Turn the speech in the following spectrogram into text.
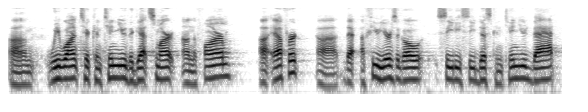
Um, we want to continue the Get Smart on the Farm uh, effort. Uh, that a few years ago, CDC discontinued that.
